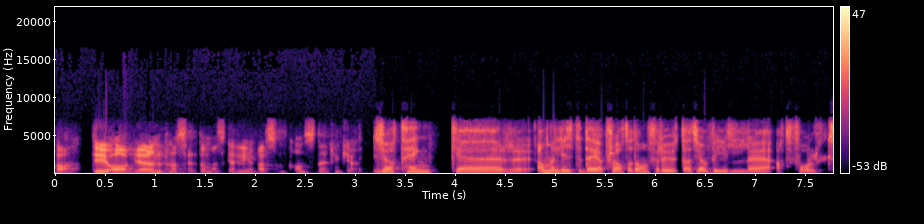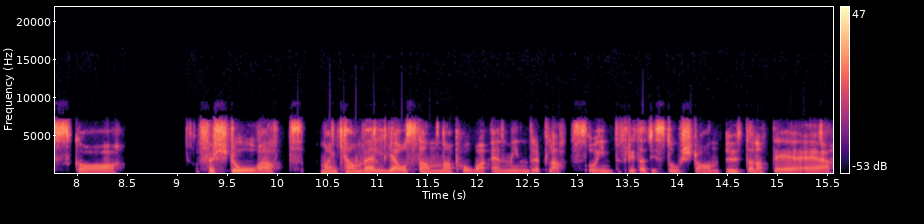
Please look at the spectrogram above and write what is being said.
ja, det är ju avgörande på något sätt om man ska leva som konstnär tycker jag. Jag tänker, ja men lite det jag pratade om förut, att jag vill eh, att folk ska förstå att man kan välja att stanna på en mindre plats och inte flytta till storstan utan att det är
